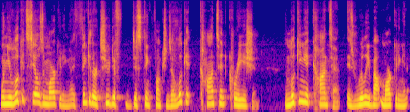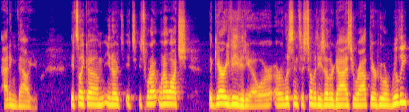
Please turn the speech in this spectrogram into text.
when you look at sales and marketing, I think there are two dif- distinct functions. I look at content creation and looking at content is really about marketing and adding value. It's like um, you know, it's it's, it's what I when I watch the Gary Vee video or or listen to some of these other guys who are out there who are really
